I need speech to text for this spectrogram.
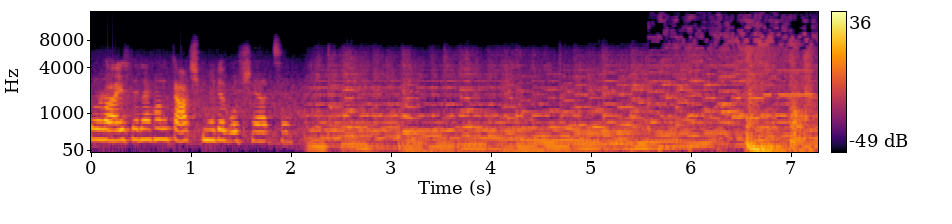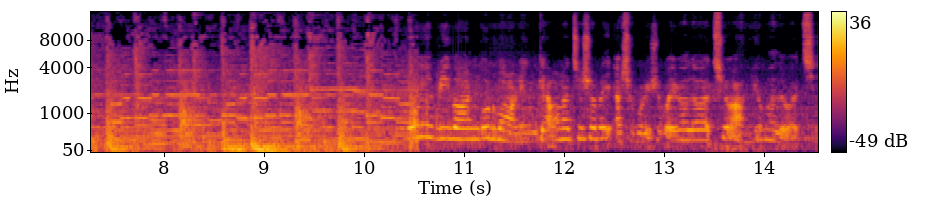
তো রাইসেন এখন কাশ্মীরে বসে আছে। এভরিওয়ান গুড মর্নিং কেমন আছো সবাই? আশা করি সবাই ভালো আছো, আমিও ভালো আছি।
